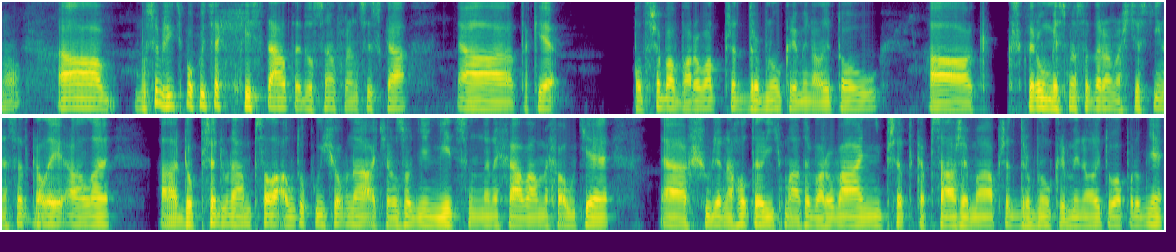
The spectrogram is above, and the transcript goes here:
No. A musím říct, pokud se chystáte do San Franciska, a, tak je potřeba varovat před drobnou kriminalitou, a, s kterou my jsme se teda naštěstí nesetkali, ale a, dopředu nám psala autopůjčovna, ať rozhodně nic nenecháváme v autě, a všude na hotelích máte varování před kapsářema, před drobnou kriminalitou a podobně.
